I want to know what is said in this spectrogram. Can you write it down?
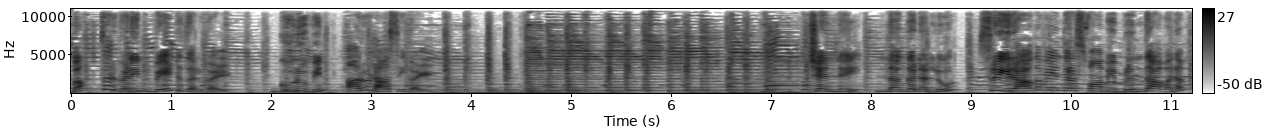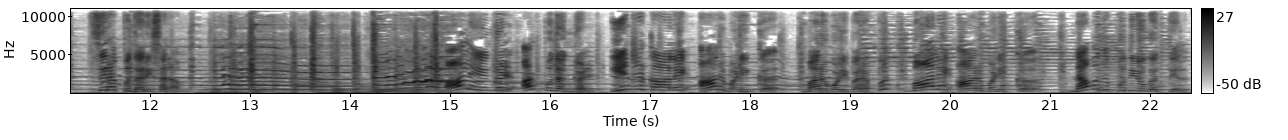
பக்தர்களின் வேண்டுதல்கள் குருவின் அருளாசிகள். சென்னை நங்கநல்லூர் ஸ்ரீ ராகவேந்திர சுவாமி பிருந்தாவனம் சிறப்பு தரிசனம். ஆலயங்கள் அற்புதங்கள் இன்று காலை ஆறு மணிக்கு. மறு ஒளிபரப்பு மாலை ஆறு மணிக்கு. நமது புதியுகத்தில்.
